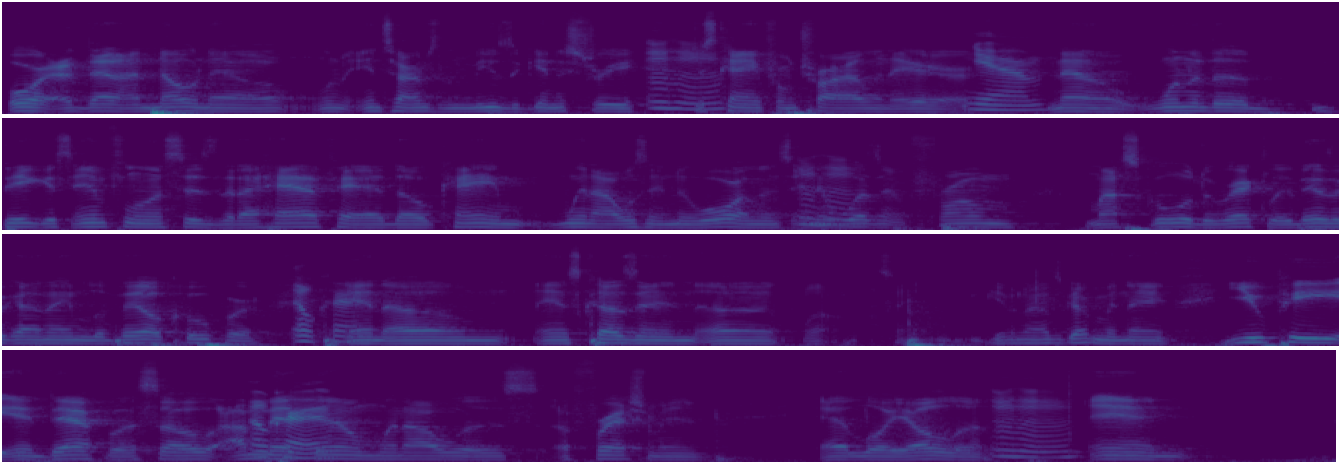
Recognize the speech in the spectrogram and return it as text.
or that I know now in terms of the music industry, just came from trial and error. Mm-hmm. Yeah. Now, one of the biggest influences that I have had though came when I was in New Orleans, and Mm-hmm. it wasn't from my school directly. There's a guy named Lavelle Cooper, Okay. and um and his cousin, uh, well, I'm saying giving out his government name, UP and DAPA. So I Okay. met them when I was a freshman at Loyola, mhm. and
